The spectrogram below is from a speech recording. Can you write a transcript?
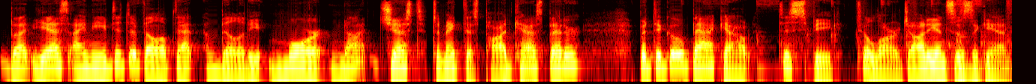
But yes, I need to develop that ability more, not just to make this podcast better, but to go back out to speak to large audiences again.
